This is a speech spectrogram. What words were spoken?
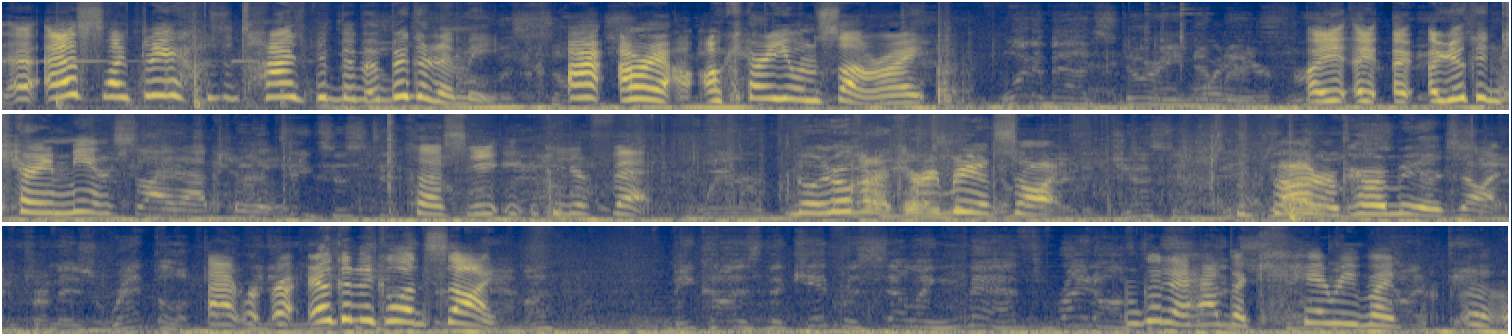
that- that's like 300 times bi- bi- bigger than me. All right, all right, I'll carry you inside, all right? What about story number? Or, you- or, or you can carry me inside, actually. Because you, you, you're fat. No, you're gonna carry me inside. You better carry me inside. Right, right, I'm gonna go inside. I'm gonna have to carry my uh,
